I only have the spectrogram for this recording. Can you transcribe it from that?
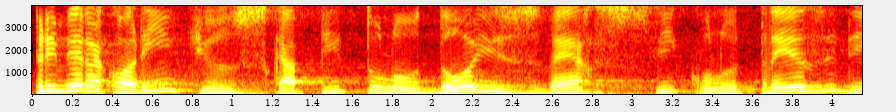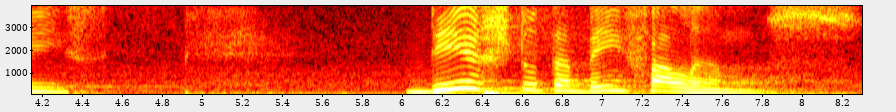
1 Coríntios, capítulo 2, versículo 13 diz: Disto também falamos,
